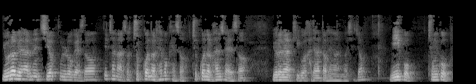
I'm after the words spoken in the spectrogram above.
유럽연합은 지역 블록에서 뛰쳐나서 주권을 회복해서 주권을 환수해서 유럽연합 기구가 가져갔다고 생각하는 것이죠. 미국, 중국,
